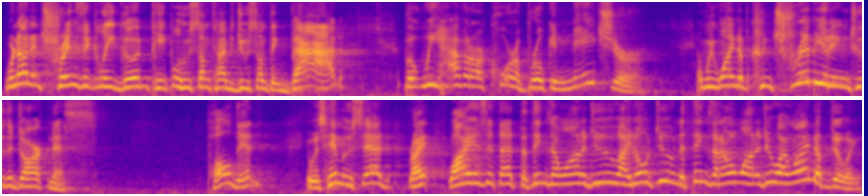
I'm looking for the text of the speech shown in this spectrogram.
We're not intrinsically good people who sometimes do something bad, but we have at our core a broken nature, and we wind up contributing to the darkness. Paul did. It was him who said, right? Why is it that the things I want to do, I don't do, and the things that I don't want to do, I wind up doing?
